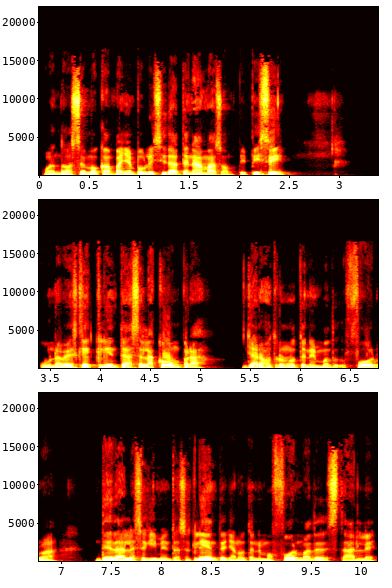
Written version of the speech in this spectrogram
Cuando hacemos campaña de publicidad en Amazon, PPC, una vez que el cliente hace la compra, ya nosotros no tenemos forma de darle seguimiento a ese cliente, ya no tenemos forma de darle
